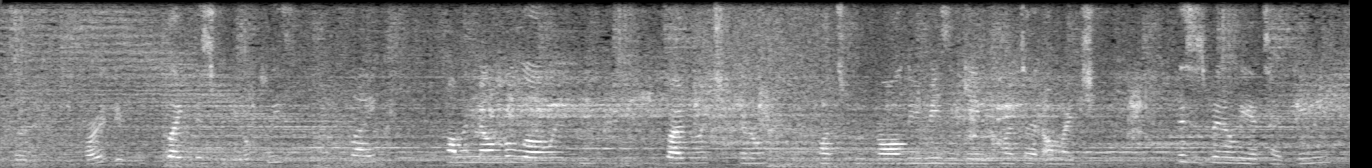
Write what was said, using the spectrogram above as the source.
this part. If you like this video, please like, comment down below, and subscribe to my channel. Watch for all the amazing game content on my channel. This has been AleahTyped Gaming.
